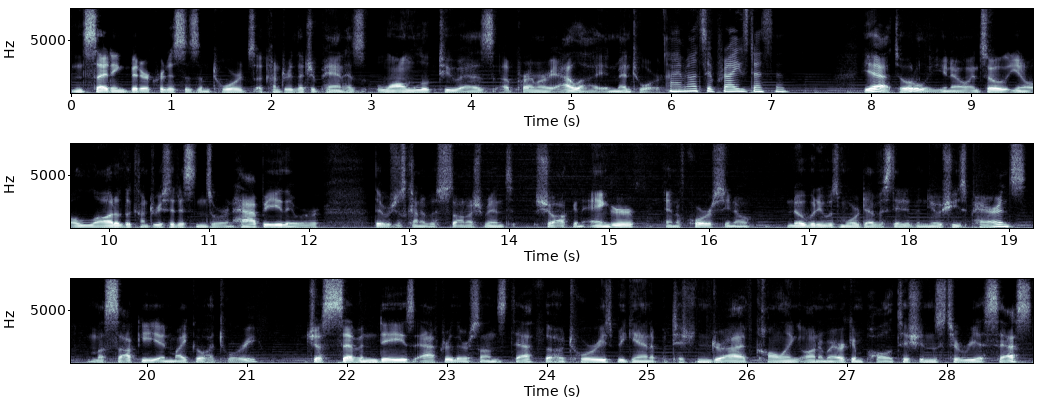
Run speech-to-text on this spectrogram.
inciting bitter criticism towards a country that Japan has long looked to as a primary ally and mentor. I'm not surprised, Asad. Yeah, totally. You know, and so you know, a lot of the country's citizens were unhappy. They were, there was just kind of astonishment, shock, and anger. And of course, you know, nobody was more devastated than Yoshi's parents, Masaichi and Mieko Hattori. Just seven days after their son's death, the Hattoris began a petition drive calling on American politicians to reassess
